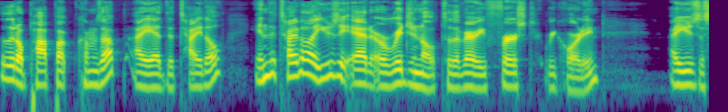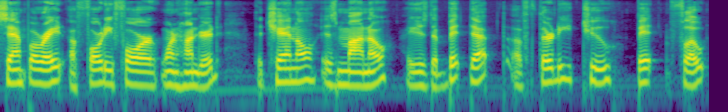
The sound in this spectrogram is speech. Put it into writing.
A little pop up comes up. I add the title. In the title, I usually add original to the very first recording. I use a sample rate of 44 100. The channel is mono. I used a bit depth of 32 bit float.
